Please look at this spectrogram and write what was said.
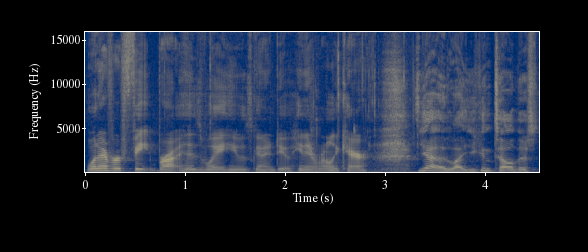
whatever fate brought his way he was going to do. He didn't really care. Yeah, like you can tell there's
